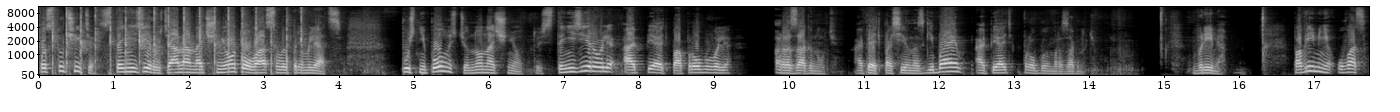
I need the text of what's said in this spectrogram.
Постучите, стонизируйте, она начнет у вас выпрямляться. Пусть не полностью, но начнет. То есть стонизировали, опять попробовали разогнуть. Опять пассивно сгибаем, опять пробуем разогнуть. Время. По времени у вас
